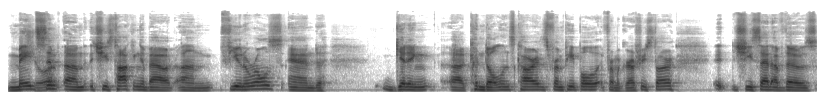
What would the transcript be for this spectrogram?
Made Sure. sim- um, she's talking about um, funerals and getting uh, condolence cards from people from a grocery store. It- she said of those,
